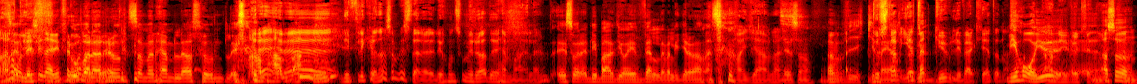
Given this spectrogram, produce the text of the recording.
han håller sig därifrån. Går bara runt som en hemlös hund liksom. Är det, är han det, det är flickvännen som beställer? Det är hon som är röd hemma eller? Det är, så, det är bara att jag är väldigt, väldigt grön. Alltså. Ja jävlar. Det är så. Gustav är typ gul i verkligheten. Alltså. Vi har ju, alltså.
